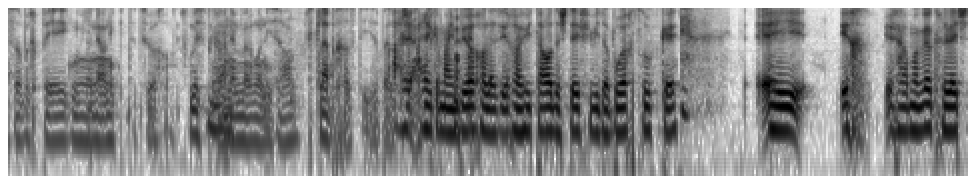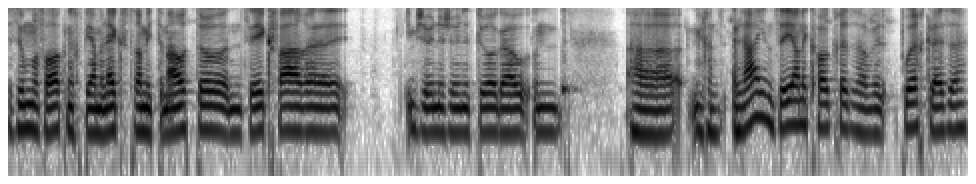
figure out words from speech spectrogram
soll, aber ich bin irgendwie noch nicht dazu gekommen. Ich wüsste Ja. gar nicht mehr, wo ich es habe. Ich glaube, ich habe es dir Isabel geschenkt. allgemein Bücher lesen. Ich habe heute auch der Steffi wieder ein Buch zurückgegeben. Ey, ich, ich habe mir wirklich letzten Sommer vorgenommen, ich bin einmal extra mit dem Auto an den See gefahren, im schönen, schönen Thurgau und äh, mich an, allein den See angehockt, habe ein Buch gelesen.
